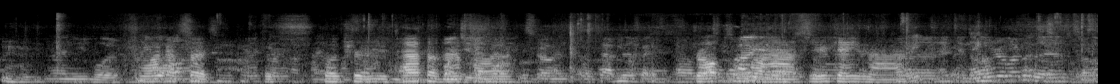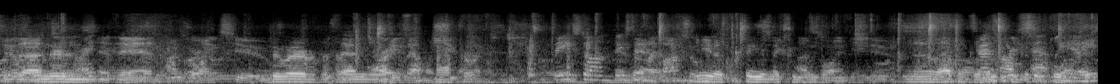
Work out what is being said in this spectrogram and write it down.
Blue. And like I said, with blood tribute, tap a vampire, drop some half, you gain that, do that, and then and then I'm going to do whatever the hell you want. Based on based And on my then box. You need a thing that makes them I'm lose. going to No, that happens when a pull out. continue.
